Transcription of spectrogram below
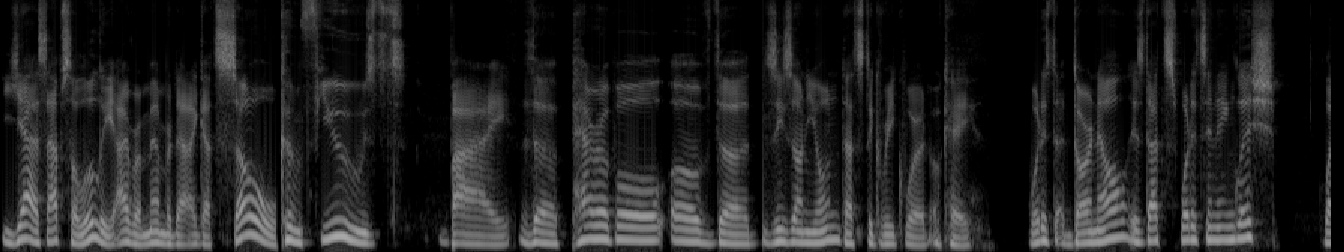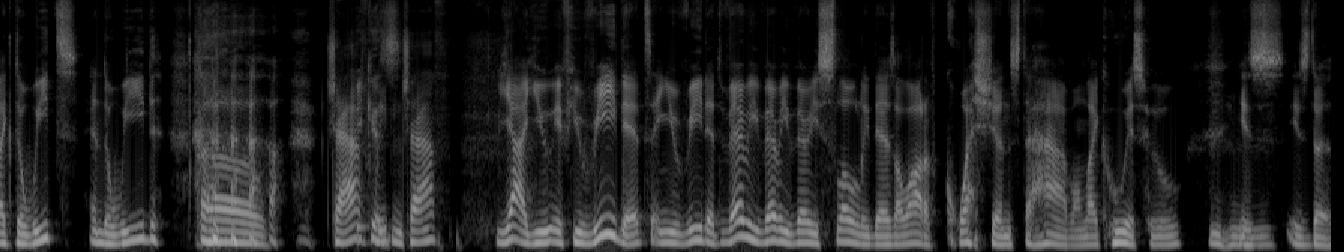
yes, absolutely. I remember that I got so confused by the parable of the zizanion. That's the Greek word. Okay. What is that? Darnel? Is that's what it's in English? Like the wheat and the weed? Oh, chaff, wheat and chaff. yeah you if you read it and you read it very very very slowly there's a lot of questions to have on like who is who Mhm. is is the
